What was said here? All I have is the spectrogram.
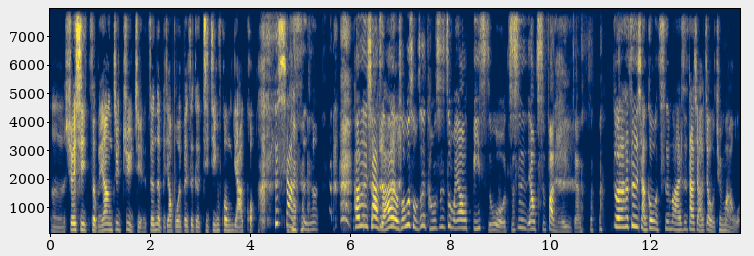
嗯、呃，学习怎么样去拒绝，真的比较不会被这个急惊风压垮，吓死了。他在吓死，他有说为什么这个同事这么要逼死我？只是要吃饭而已，这样。对啊，他真的想跟我吃吗？还是他想要叫我去骂我？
